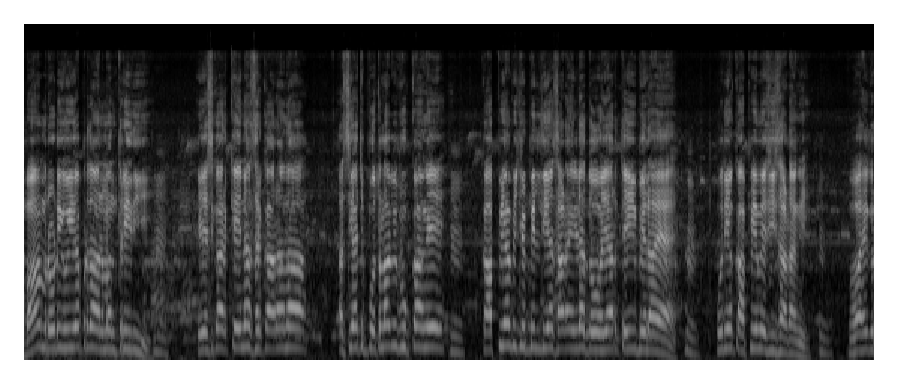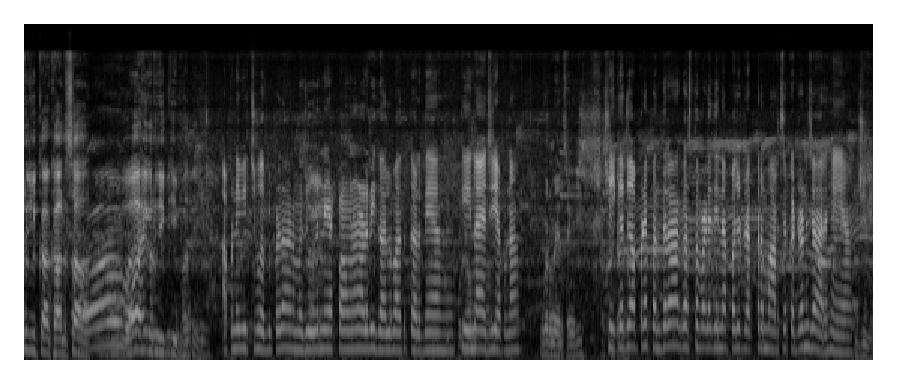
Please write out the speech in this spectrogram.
ਬਾਹ ਮਰੋੜੀ ਹੋਈ ਆ ਪ੍ਰਧਾਨ ਮੰਤਰੀ ਦੀ। ਇਸ ਕਰਕੇ ਇਹਨਾਂ ਸਰਕਾਰਾਂ ਦਾ ਅਸੀਂ ਅੱਜ ਪੁਤਲਾ ਵੀ ਫੂਕਾਂਗੇ। ਕਾਪੀਆਂ ਵੀ ਬਿੱਲ ਦੀਆਂ ਸਾਡਾ ਜਿਹੜਾ 2023 ਬਿੱਲ ਆਇਆ ਹੈ, ਉਹਦੀਆਂ ਕਾਪੀਆਂ ਵੀ ਅਸੀਂ ਸਾੜਾਂਗੇ। ਵਾਹਿਗੁਰੂ ਜੀ ਕਾ ਖਾਲਸਾ, ਵਾਹਿਗੁਰੂ ਜੀ ਕੀ ਫਤਿਹ। ਆਪਣੇ ਵਿੱਚ ਹੋਰ ਵੀ ਪ੍ਰਧਾਨ ਮੌਜੂਦ ਨੇ, ਆਪਾਂ ਉਹਨਾਂ ਨਾਲ ਵੀ ਗੱਲਬਾਤ ਕਰਦੇ ਆ ਕੀ ਨਾਂ ਹੈ ਜੀ ਆਪਣਾ? ਗੁਰਮੇਲ ਸਿੰਘ ਜੀ। ਠੀਕ ਹੈ ਜੋ ਆਪਣੇ 15 ਅਗਸਤ ਵਾਲੇ ਦਿਨ ਆਪਾਂ ਜੋ ਟਰੈਕਟਰ ਮਾਰਚ ਕੱਢਣ ਜਾ ਰਹੇ ਆ ਜੀ।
